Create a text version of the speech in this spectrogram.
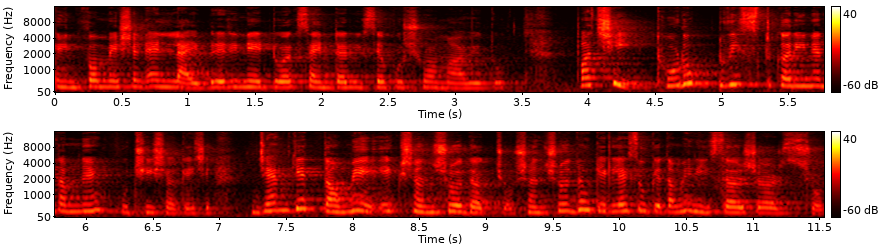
information and library network centre વિશે પૂછવામાં આવ્યું હતું પછી થોડુંક ટ્વિસ્ટ કરીને તમને પૂછી શકે છે. જેમ કે તમે એક સંશોધક છો. સંશોધક એટલે શું? કે તમે રિસર્ચર્સ છો.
